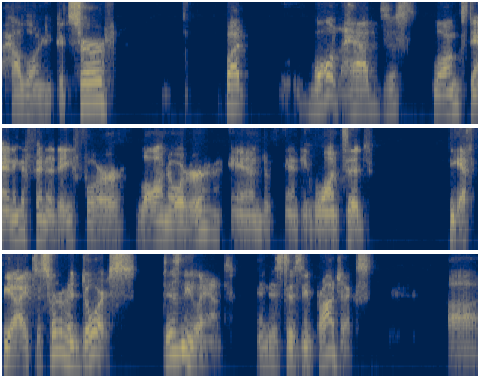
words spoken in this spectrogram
how long you could serve. But Walt had this long-standing affinity for law and order, and and he wanted the FBI to sort of endorse Disneyland and his Disney projects. Uh,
